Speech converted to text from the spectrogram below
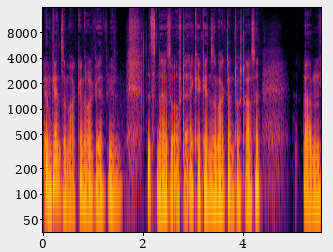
im Gänsemarkt, genau. Wir, wir sitzen da so auf der Ecke Gänsemarkt, Dammtorstraße. Ähm,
